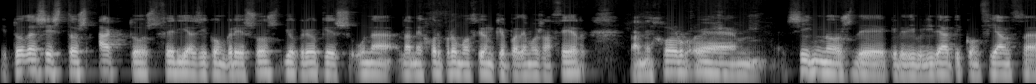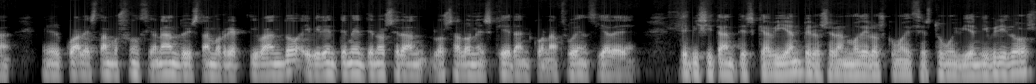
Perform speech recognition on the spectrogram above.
Y todos estos actos, ferias y congresos, yo creo que es una, la mejor promoción que podemos hacer, la mejor... Eh, signos de credibilidad y confianza en el cual estamos funcionando y estamos reactivando. Evidentemente no serán los salones que eran con la afluencia de, visitantes que habían, pero serán modelos, como dices tú, muy bien híbridos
